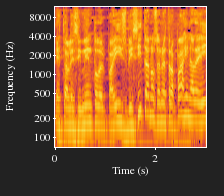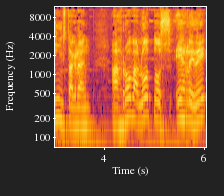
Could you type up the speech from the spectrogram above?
establecimientos del país. Visítanos en nuestra página de Instagram, arroba lotosrd.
